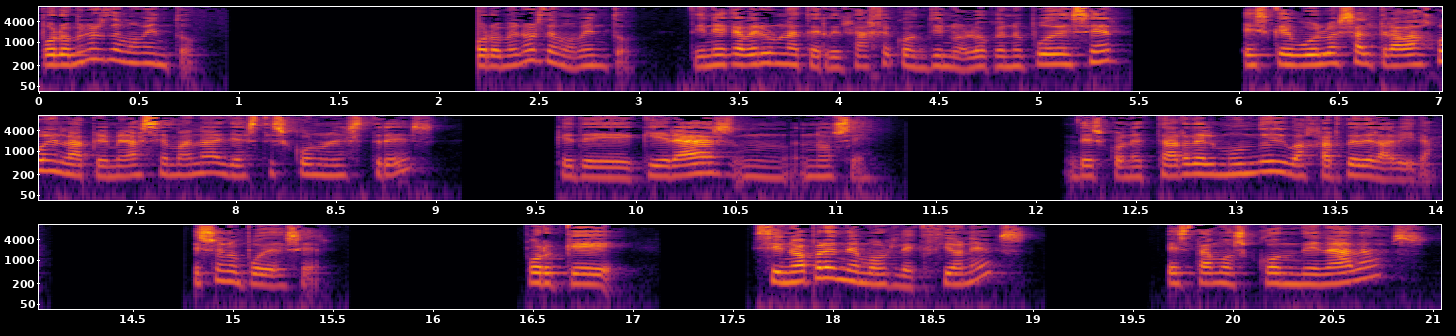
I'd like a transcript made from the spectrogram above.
Por lo menos de momento. Por lo menos de momento. Tiene que haber un aterrizaje continuo. Lo que no puede ser es que vuelvas al trabajo y en la primera semana ya estés con un estrés que te quieras, mm, no sé, desconectar del mundo y bajarte de la vida. Eso no puede ser. Porque si no aprendemos lecciones, estamos condenadas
